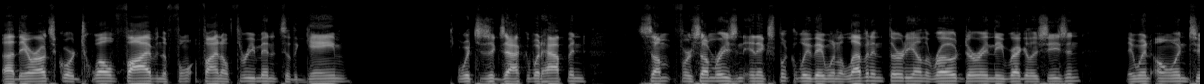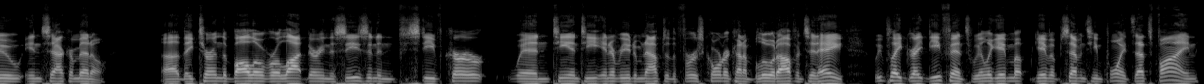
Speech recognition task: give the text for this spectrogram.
Uh, they were outscored 12 5 in the final three minutes of the game, which is exactly what happened. Some for some reason inexplicably they went 11 and 30 on the road during the regular season. They went 0 and 2 in Sacramento. Uh, they turned the ball over a lot during the season, and Steve Kerr, when TNT interviewed him after the first corner, kind of blew it off and said, "Hey, we played great defense. We only gave up gave up 17 points. That's fine."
